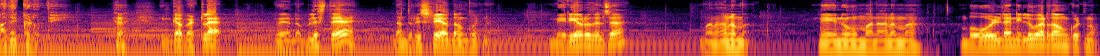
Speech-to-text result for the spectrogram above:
అదెక్కడుంది? ఇంకా పెట్టలే. నేను డబ్బులు ఇస్తే దాంతో రిజిస్టర్ చేద్దాం అనుకుంటున్నా. మీరు ఎవరో తెలుసా? మా నాన్నమ్మ నేను మా నాన్నమ్మ బోల్డ్ అని ఇల్లు కడదాం అనుకుంటున్నాం.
